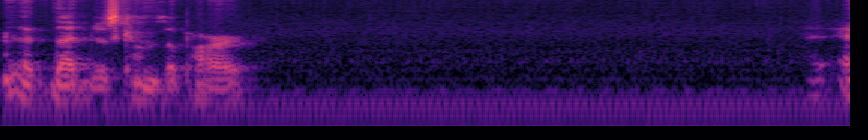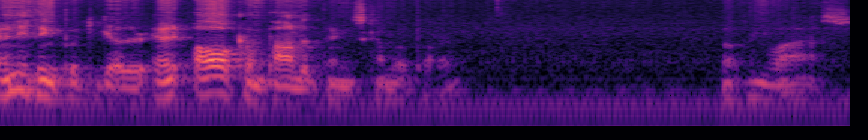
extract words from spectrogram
that, that just comes apart. Anything put together, and all compounded things come apart. Nothing lasts.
